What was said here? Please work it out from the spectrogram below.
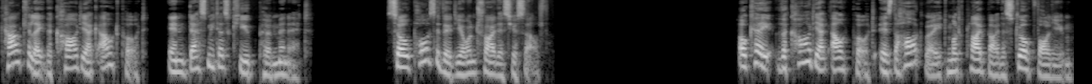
Calculate the cardiac output in decimeters cubed per minute. So pause the video and try this yourself. Okay, the cardiac output is the heart rate multiplied by the stroke volume.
